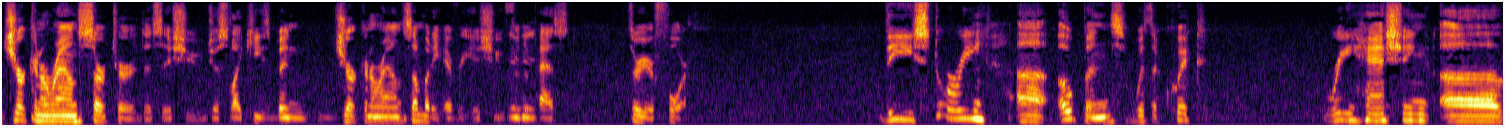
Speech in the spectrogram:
jerking around Surtur this issue, just like he's been jerking around somebody every issue for the Mhm. past three or four. The story uh, opens with a quick rehashing of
